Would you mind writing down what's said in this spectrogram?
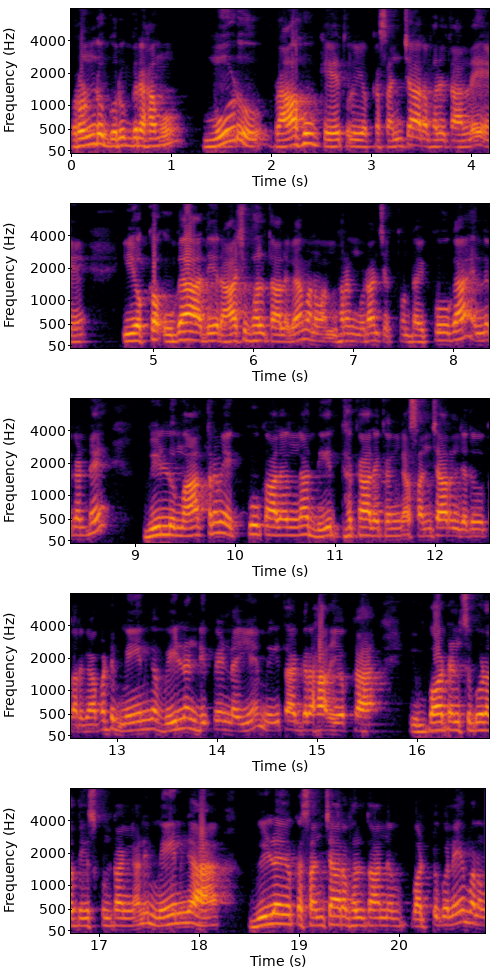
రెండు గురుగ్రహము మూడు రాహు కేతుల యొక్క సంచార ఫలితాలే ఈ యొక్క ఉగాది రాశి ఫలితాలుగా మనం అందరం కూడా చెప్తుంటాం ఎక్కువగా. ఎందుకంటే వీళ్ళు మాత్రమే ఎక్కువ కాలంగా దీర్ఘకాలికంగా సంచారం జరుగుతారు కాబట్టి మెయిన్గా వీళ్ళని డిపెండ్ అయ్యే మిగతా గ్రహాల యొక్క ఇంపార్టెన్స్ కూడా తీసుకుంటాం కానీ మెయిన్గా వీళ్ళ యొక్క సంచార ఫలితాన్ని పట్టుకునే మనం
